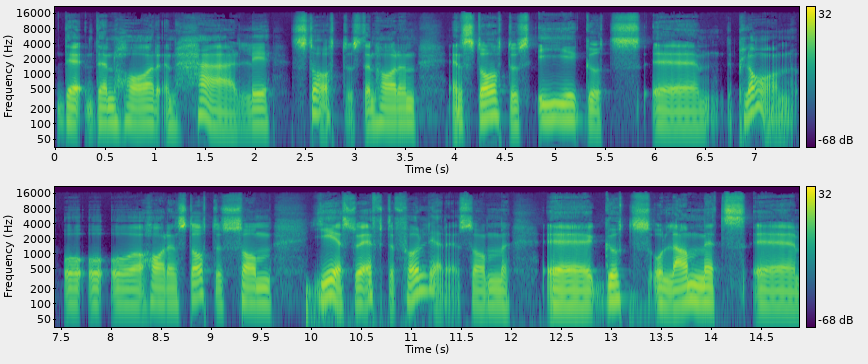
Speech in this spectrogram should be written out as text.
det, den har en härlig status. Den har en, en status i Guds eh, plan och, och, och, har en status som Jesu efterföljare, som eh, Guds och Lammets eh,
